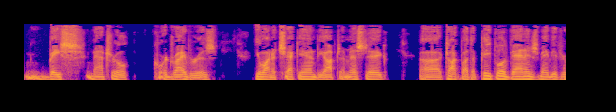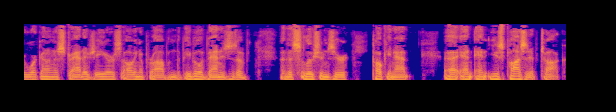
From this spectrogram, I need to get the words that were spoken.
base natural core driver is, you want to check in, be optimistic, uh, talk about the people advantage. Maybe if you're working on a strategy or solving a problem, the people advantages of, of the solutions you're poking at, uh, and, and use positive talk.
